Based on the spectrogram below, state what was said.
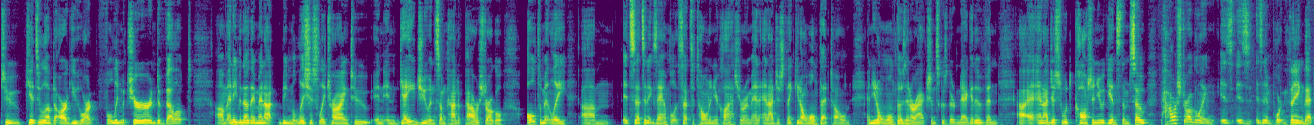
to kids who love to argue, who aren't fully mature and developed, um, and even though they may not be maliciously trying to in, engage you in some kind of power struggle, ultimately um, it sets an example. It sets a tone in your classroom. And, and I just think you don't want that tone and you don't want those interactions because they're negative and, uh, and I just would caution you against them. So power struggling is, is, is an important thing that,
